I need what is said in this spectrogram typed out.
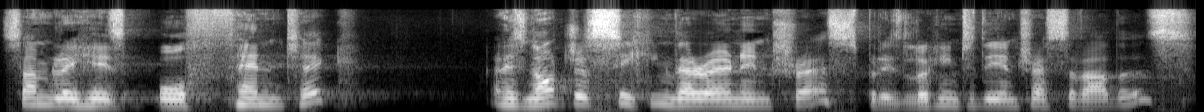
Somebody who is authentic and is not just seeking their own interests, but is looking to the interests of others.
